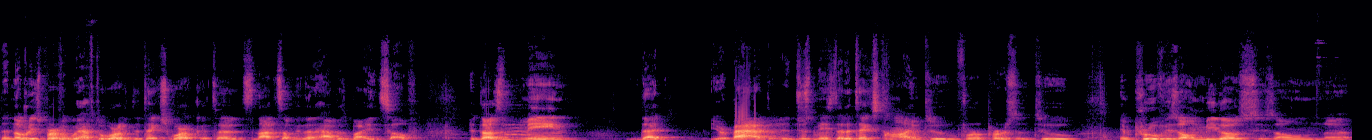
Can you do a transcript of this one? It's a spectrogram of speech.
that nobody's perfect. We have to work. It takes work. It's, a, it's not something that happens by itself. It doesn't mean that you're bad. It just means that it takes time to for a person to improve his own midos, his own uh,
